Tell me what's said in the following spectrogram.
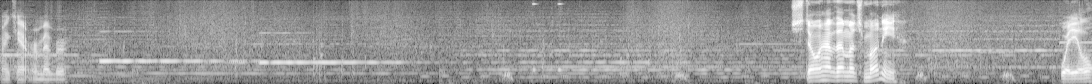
I can't remember. just don't have that much money. Whale.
